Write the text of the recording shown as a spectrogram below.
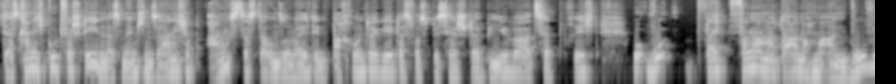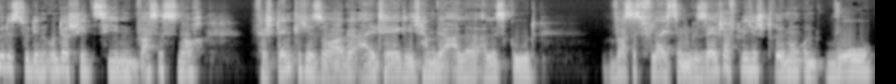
das kann ich gut verstehen, dass Menschen sagen, ich habe Angst, dass da unsere Welt den Bach runtergeht, das, was bisher stabil war, zerbricht. Wo, wo, vielleicht fangen wir mal da nochmal an. Wo würdest du den Unterschied ziehen? Was ist noch verständliche Sorge, alltäglich haben wir alle, alles gut? Was ist vielleicht so eine gesellschaftliche Strömung und wo,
